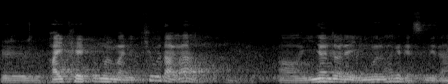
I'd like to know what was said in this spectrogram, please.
그 바이크의 꿈을 많이 키우다가 어, 2년 전에 입문을 하게 됐습니다.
